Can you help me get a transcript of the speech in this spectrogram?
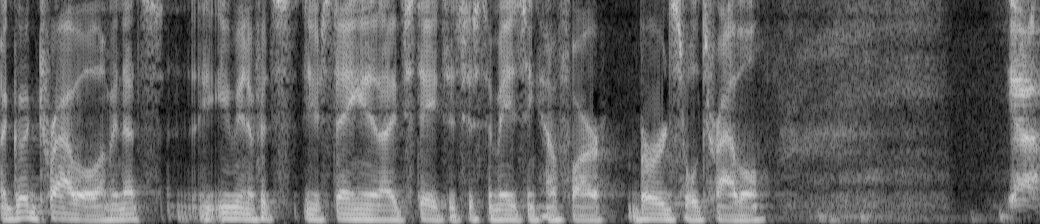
a good travel. I mean, that's even if it's you're staying in the United States, it's just amazing how far birds will travel. Yeah,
